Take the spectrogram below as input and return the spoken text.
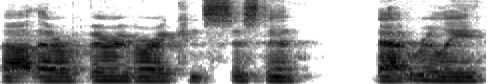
uh, that are very very consistent that really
